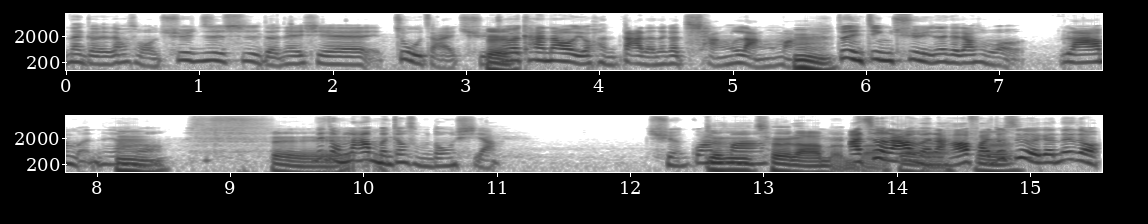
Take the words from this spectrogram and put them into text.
那个叫什么去日式的那些住宅区，就会看到有很大的那个长廊嘛，就你进去那个叫什么拉门，那叫什么？对，那种拉门叫什么东西啊？玄关吗？就是侧拉门啊，侧拉门啊，好，反正就是有一个那种，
